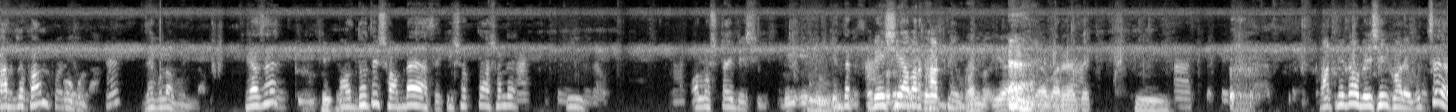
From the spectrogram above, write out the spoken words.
কার্যক্রম ওগুলা যেগুলা বললাম। ঠিক আছে? পদ্ধতি সবটাই আছে। কৃষক তো আসলে কি অলসটাই বেশি। কিন্তু বেশি আবার খাটনি খাটনিটাও বেশি করে বুঝছেন?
